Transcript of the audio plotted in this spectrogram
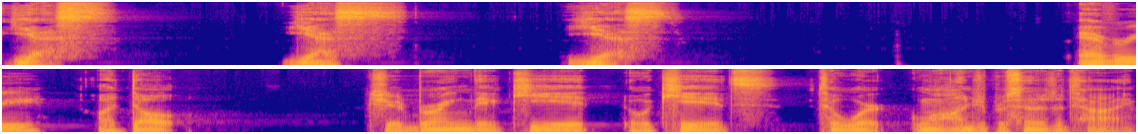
yes. Yes. Yes. Every adult should bring their kid or kids to work 100% of the time.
